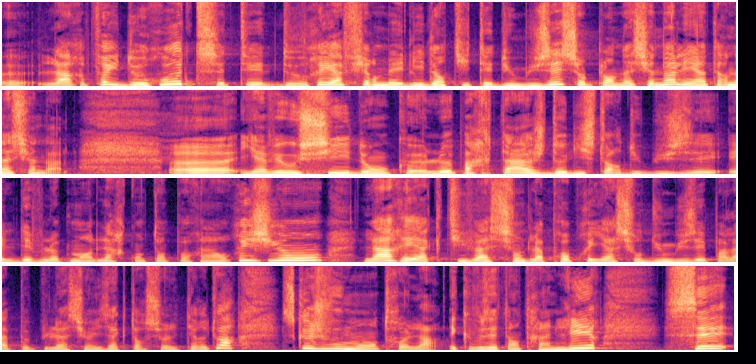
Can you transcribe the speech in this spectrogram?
Euh, La feuille de route, c'était de réaffirmer l'identité du musée sur le plan national et international. Euh, il y avait aussi donc le partage de l'histoire du musée et le développement de l'art contemporain en région, la réactivation de l'appropriation du musée par la population et les acteurs sur le territoire. Ce que je vous montre là et que vous êtes en train de lire, c'est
